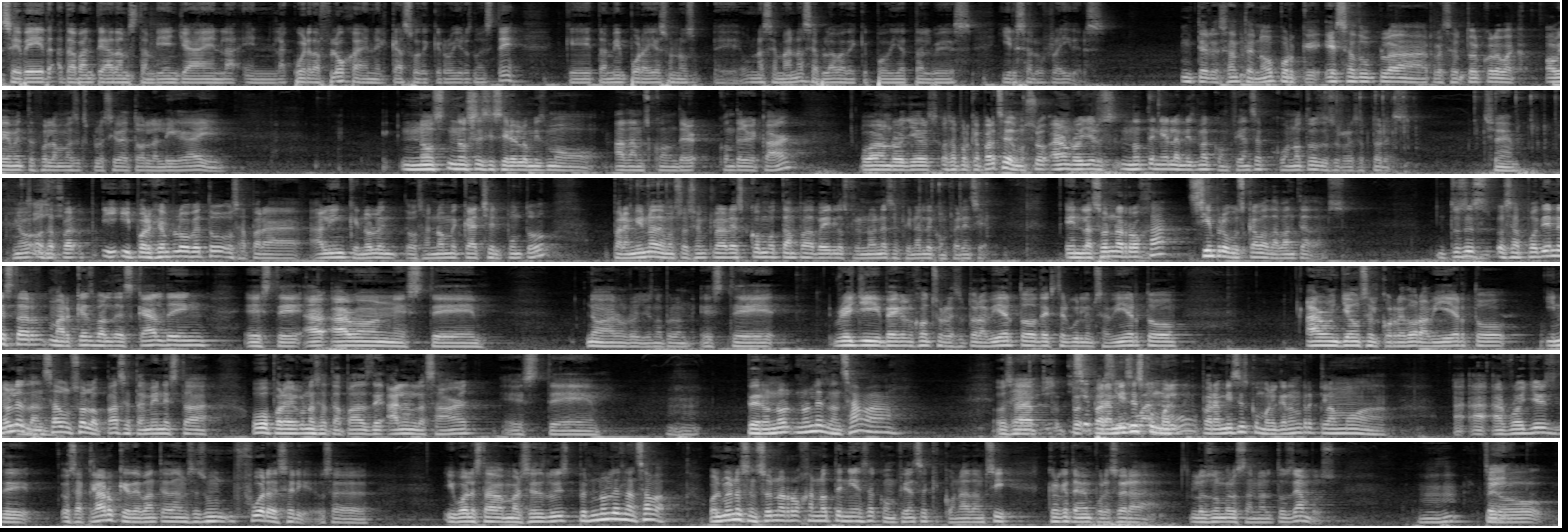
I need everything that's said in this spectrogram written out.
se ve Da- Davante Adams también ya en la, en la cuerda floja en el caso de que Rogers no esté. Que también por ahí hace unos, eh, unas semanas se hablaba de que podía tal vez irse a los Raiders. Interesante, ¿no? Porque esa dupla receptor coreback obviamente fue la más explosiva de toda la liga y no, no sé si sería lo mismo Adams con, Der- con Derek Carr o Aaron Rodgers. O sea, porque aparte se demostró, Aaron Rodgers no tenía la misma confianza con otros de sus receptores. Sí. ¿no? Sí. O sea, para- y, y, por ejemplo, Beto, o sea, para alguien que no lo, o sea, no me cache el punto, para mí una demostración clara es cómo Tampa Bay los frenó en ese final de conferencia. En la zona roja siempre buscaba Davante Adams. Entonces, o sea, podían estar Marqués Valdés Calding, este, Aaron, este, no, Aaron Rodgers, no, perdón, este, Reggie Begelhunt, su receptor abierto, Dexter Williams abierto, Aaron Jones, el corredor abierto, y no les lanzaba un solo pase. También está, hubo por ahí algunas atapadas de Alan Lazard, este, pero no, no les lanzaba. O sea, Eh, y- y para mí ese es como ¿no? el, para mí ese es como el gran reclamo a, a, a- Rodgers de, o sea, claro que Devante Adams es un fuera de serie, o sea, igual estaba Mercedes Luis, pero no les lanzaba, o al menos en zona roja no tenía esa confianza que con Adams sí. Creo que también por eso era los números tan altos de ambos. Pero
